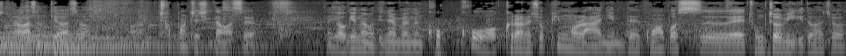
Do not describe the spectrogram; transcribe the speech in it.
저 나가사키 와서 어, 첫 번째 식당 왔어요. 여기는 어디냐면은 코코워크라는 쇼핑몰 안인데 공항버스의 종점이기도 하죠.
